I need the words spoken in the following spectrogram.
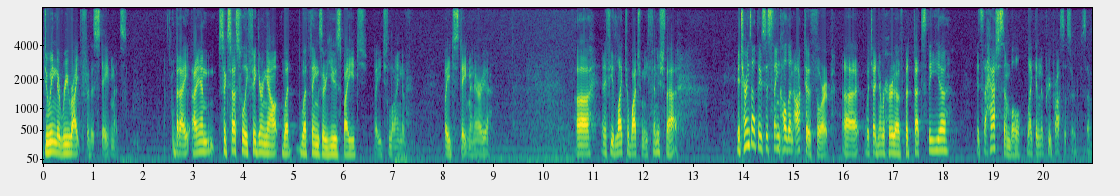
doing the rewrite for the statements. But I, I am successfully figuring out what, what things are used by each, by each line of, by each statement area. Uh, and if you'd like to watch me finish that, it turns out there's this thing called an octothorpe, uh, which I'd never heard of, but that's the, uh, it's the hash symbol, like in the preprocessor. So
